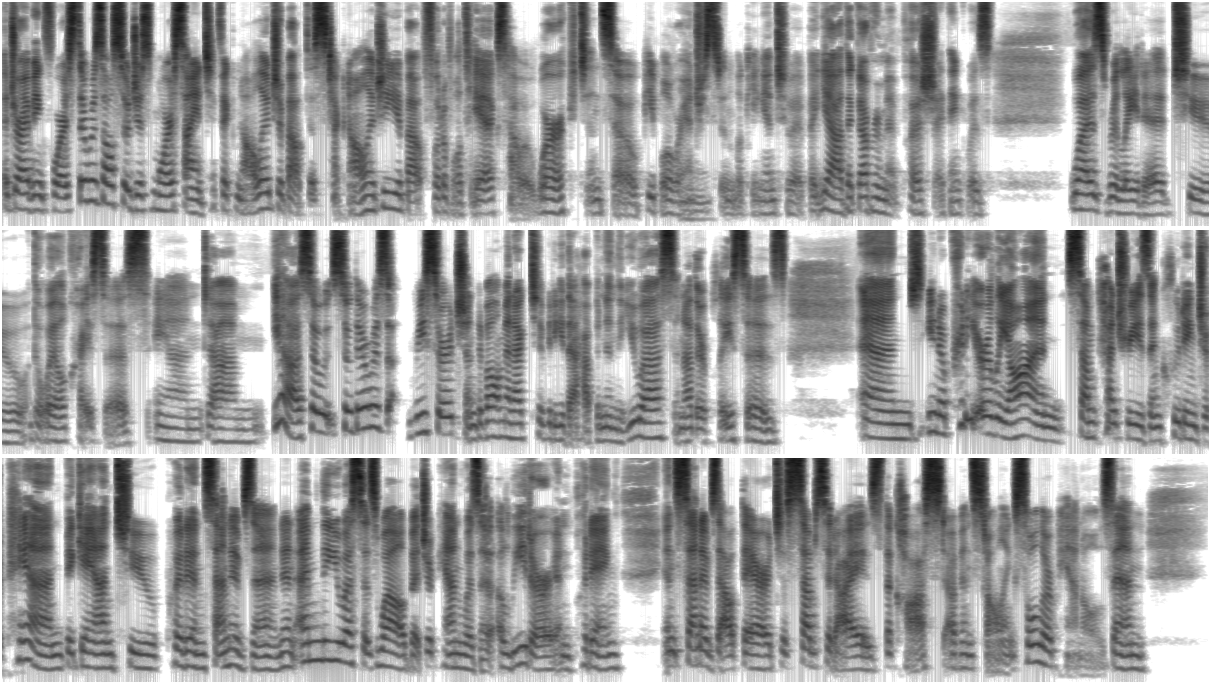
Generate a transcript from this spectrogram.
a driving force. There was also just more scientific knowledge about this technology, about photovoltaics, how it worked. And so people were mm-hmm. interested in looking into it. But yeah, the government push, I think, was was related to the oil crisis and um, yeah so so there was research and development activity that happened in the us and other places and, you know, pretty early on, some countries, including Japan, began to put incentives in, and, and the US as well, but Japan was a, a leader in putting incentives out there to subsidize the cost of installing solar panels. And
